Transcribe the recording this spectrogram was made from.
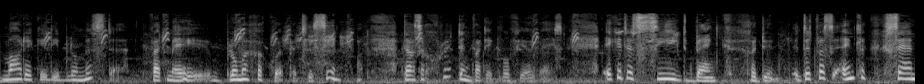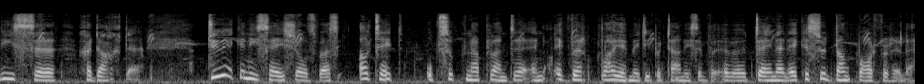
Maar ek het die bloemiste wat my blomme gekoop het, jy sien. Daar's 'n groot ding wat ek wil vir jou wys. Ek het 'n seed bank gedoen. Dit was eintlik Sandy se gedagte. Toe ek in die Seychelles was, altyd op soek na plante en ek werk baie met die botaniese tuine en ek is so dankbaar vir hulle.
